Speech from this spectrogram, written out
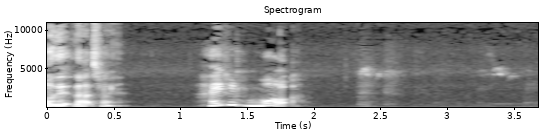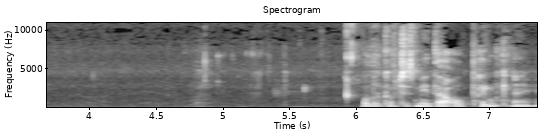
Oh, that's mine. Hiding what? Oh look, I've just made that all pink now.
